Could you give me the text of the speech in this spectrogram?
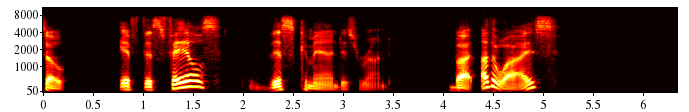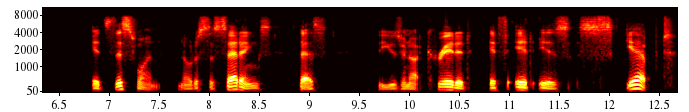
So if this fails, this command is run. But otherwise, it's this one. Notice the settings says the user not created. If it is skipped,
